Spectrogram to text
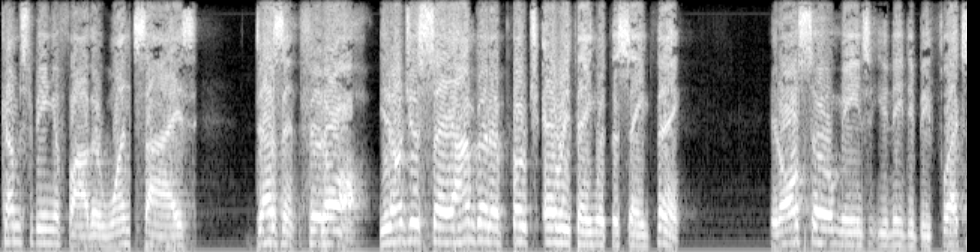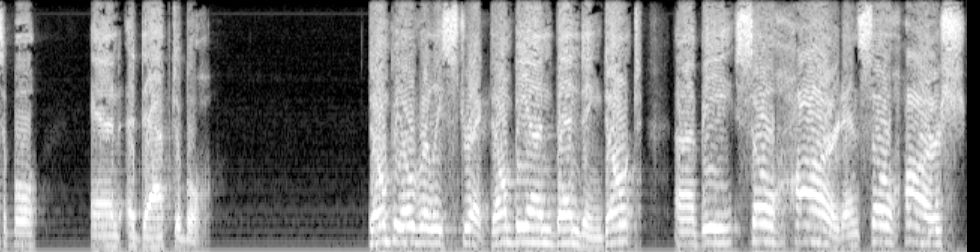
comes to being a father, one size doesn't fit all. You don't just say, I'm going to approach everything with the same thing. It also means that you need to be flexible and adaptable. Don't be overly strict. Don't be unbending. Don't uh, be so hard and so harsh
